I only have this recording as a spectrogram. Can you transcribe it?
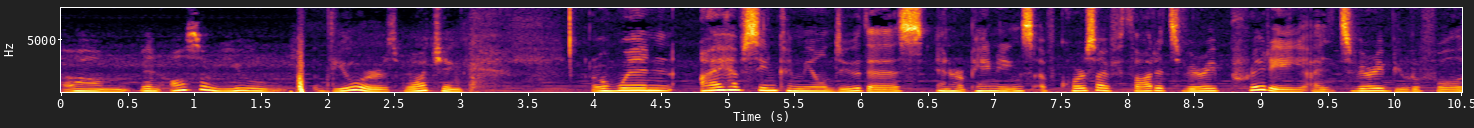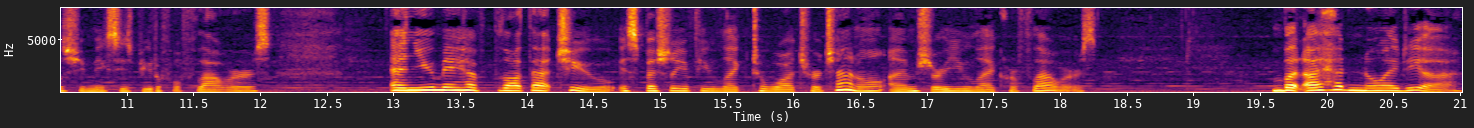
um, and also you viewers watching, when I have seen Camile do this in her paintings, of course, I've thought it's very pretty. It's very beautiful. She makes these beautiful flowers. And you may have thought that too, especially if you like to watch her channel. I'm sure you like her flowers. But I had no idea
